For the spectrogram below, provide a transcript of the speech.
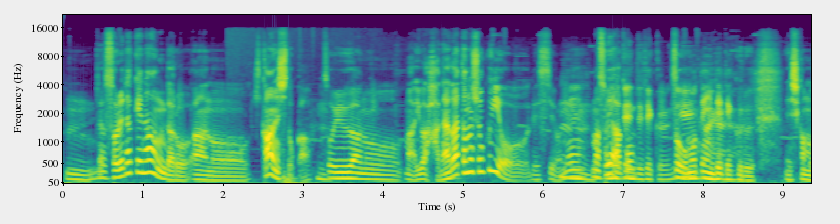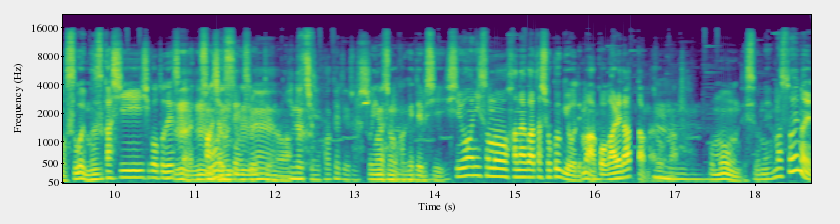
そうん、それだけなんだろう。あの機関士とか、うん。そういうあの、まあ、いわゆる花形の職業ですよね。うん。まあ、そういう表に出てくるね。そう表に出てくはいる、でしかもすごい難しい仕事ですから、うんうん。機関車運転すはいはいるっていうのは。ん命もかけてるし。命もかけてるし、非常にその花形職業でまあ憧れだったんだろうなとん。思うんですよね。まあ、そういうの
